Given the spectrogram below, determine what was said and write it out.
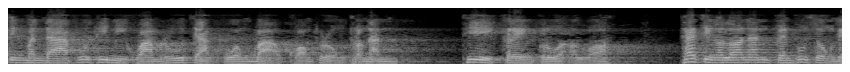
จริงบรรดาผู้ที่มีความรู้จากพวงบ่าวของพระองค์เท่านั้น ที่เกรงกลัวอัลลอฮ์แท้จริงอัลลอฮ์นั้นเป็นผู้ทรงเด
